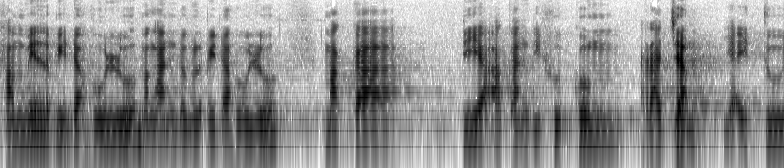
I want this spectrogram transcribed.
hamil lebih dahulu, mengandung lebih dahulu, maka dia akan dihukum rajam, yaitu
